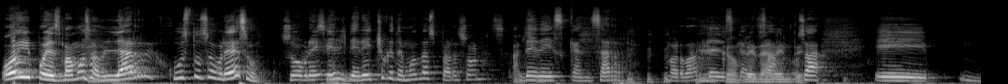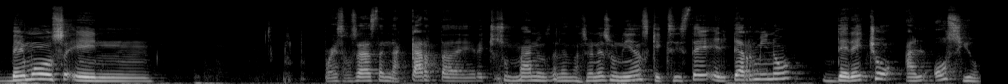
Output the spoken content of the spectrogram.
Hoy pues vamos a hablar justo sobre eso, sobre el derecho que tenemos las personas Al de sueño. descansar, ¿verdad? De descansar. O sea, eh, vemos en, pues, o sea, hasta en la Carta de Derechos Humanos de las Naciones Unidas que existe el término derecho al ocio.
